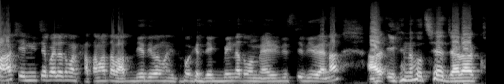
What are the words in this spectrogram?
পাস, এর নিচে পাইলে তোমার খাতা মাথা বাদ দিয়ে দিবে মানে তোমাকে দেখবেই না, তোমার ম্যারিট লিস্টে দিবে না, আর এখানে হচ্ছে যারা খ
